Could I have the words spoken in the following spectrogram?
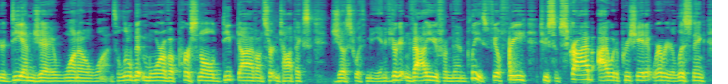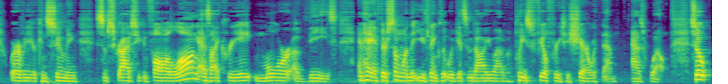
your DMJ 101s, a little bit more of a personal deep dive on certain topics just with me. And if you're getting value from them, please feel free to subscribe. I would appreciate it wherever you're listening, wherever you're consuming. Subscribe so you can follow along as I create more of these. And hey, if there's someone that you think that would get some value out of it, please feel free to share with them as well. So,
